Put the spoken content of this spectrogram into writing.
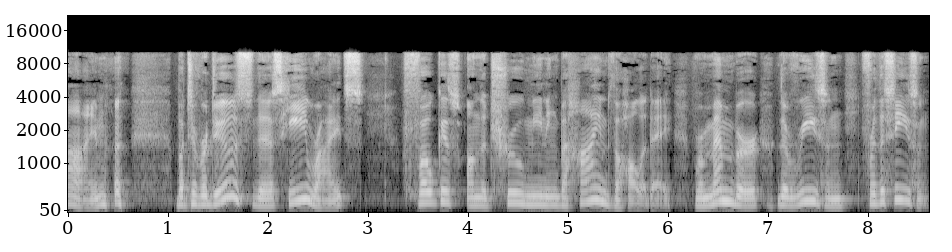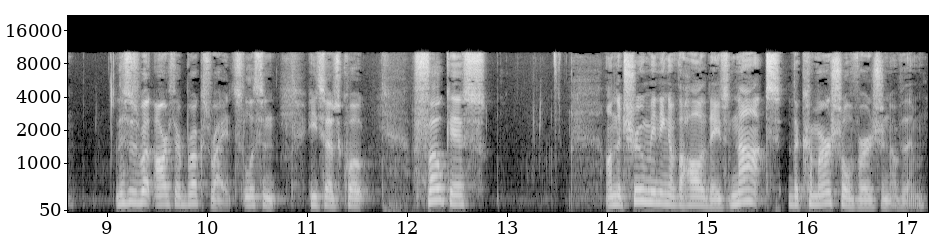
time. but to reduce this, he writes, Focus on the true meaning behind the holiday. Remember the reason for the season. This is what Arthur Brooks writes. Listen, he says, quote, focus on the true meaning of the holidays, not the commercial version of them.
